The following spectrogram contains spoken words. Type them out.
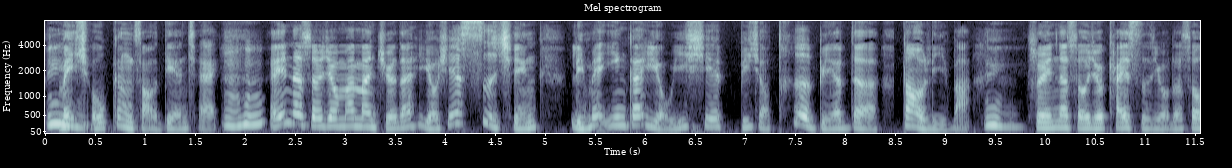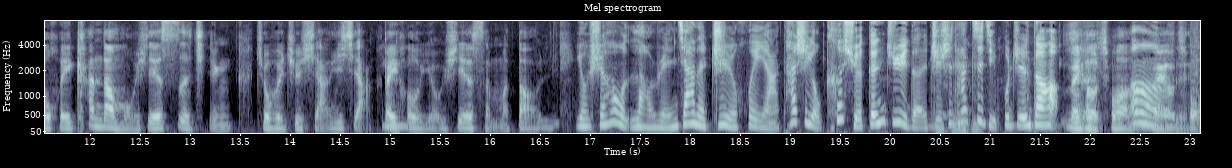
嗯煤球更早点起来。嗯哼，哎，那时候就慢慢觉得有些事情里面应该有一些比较特别的道理吧。嗯，所以那时候就开始有的时候会看到某些事情，就会去想一想背后有些什么道理。有时候老人家的智慧呀、他是有科学根据的，只是他自己不知道。没有错，嗯没有错。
